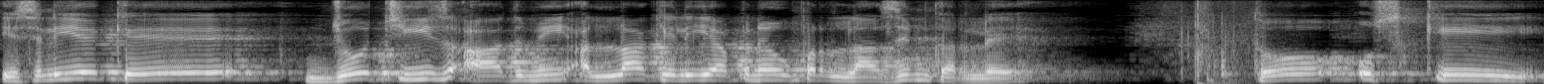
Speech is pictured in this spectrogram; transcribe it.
اس لیے کہ جو چیز آدمی اللہ کے لیے اپنے اوپر لازم کر لے، تو اس کی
